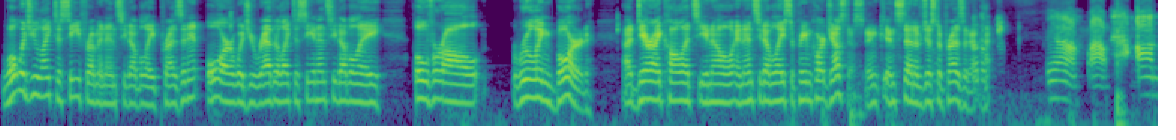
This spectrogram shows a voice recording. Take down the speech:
What would you like to see from an NCAA president, or would you rather like to see an NCAA overall ruling board? Uh, dare I call it, you know, an NCAA Supreme Court justice in, instead of just a president? Yeah, wow. Um,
